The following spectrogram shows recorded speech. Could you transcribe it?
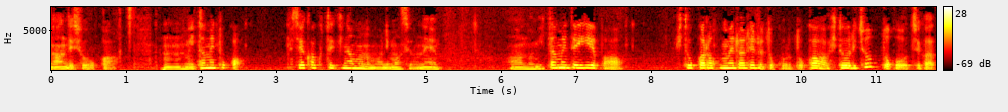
なんでしょうか？うん、見た目とか、性格的なものもありますよね。あの、見た目で言えば、人から褒められるところとか、人よりちょっとこう違っ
